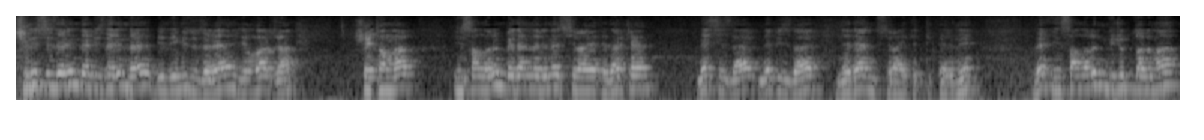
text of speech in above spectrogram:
Şimdi sizlerin de bizlerin de bildiğimiz üzere yıllarca şeytanlar insanların bedenlerine sirayet ederken ne sizler ne bizler neden sirayet ettiklerini ve insanların vücutlarına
